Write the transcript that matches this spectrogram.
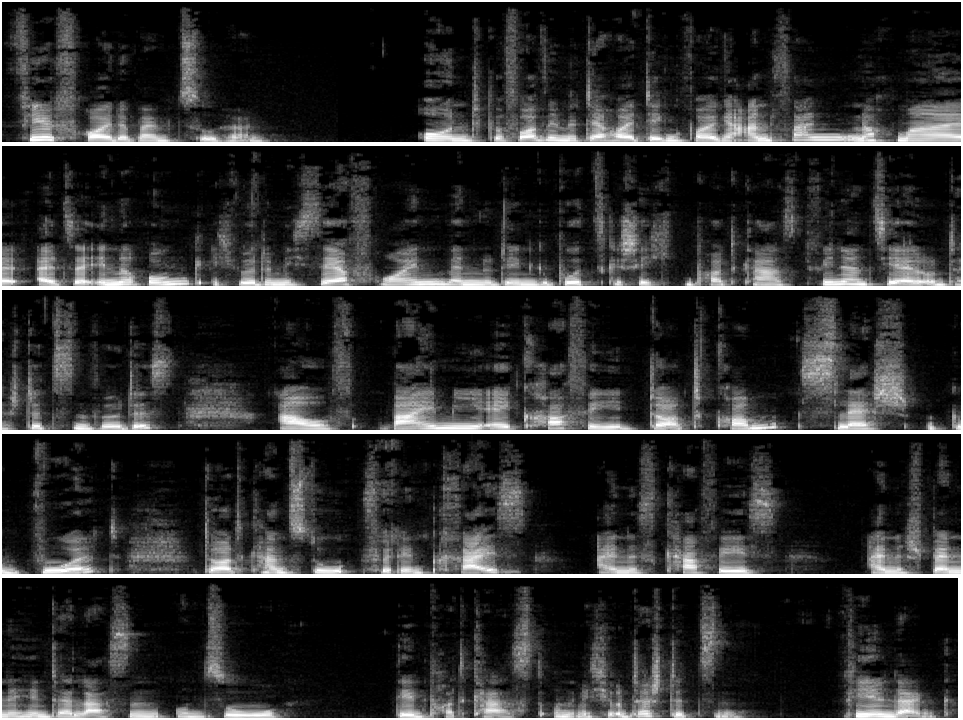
Viel Freude beim Zuhören. Und bevor wir mit der heutigen Folge anfangen, nochmal als Erinnerung, ich würde mich sehr freuen, wenn du den Geburtsgeschichten-Podcast finanziell unterstützen würdest auf buymeacoffee.com slash Geburt. Dort kannst du für den Preis eines Kaffees eine Spende hinterlassen und so den Podcast und mich unterstützen. Vielen Dank.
